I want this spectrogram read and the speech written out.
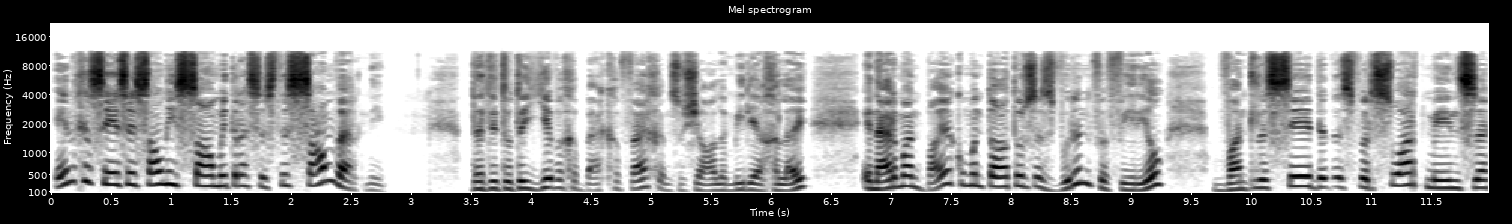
en gesê sy sal nie saam met rassiste saamwerk nie. Dit het tot 'n ewige bekgeveg in sosiale media gelei en Herman baie kommentators is woedend vir Viriel want hulle sê dit is vir swart mense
